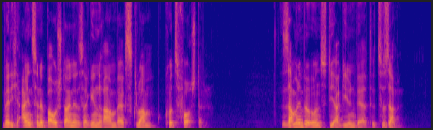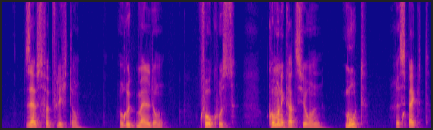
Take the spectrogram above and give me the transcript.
werde ich einzelne Bausteine des agilen Rahmenwerks Scrum kurz vorstellen. Sammeln wir uns die agilen Werte zusammen. Selbstverpflichtung, Rückmeldung, Fokus, Kommunikation, Mut, Respekt,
